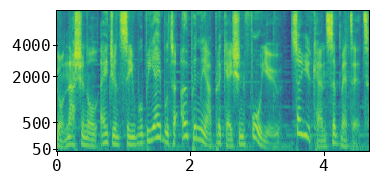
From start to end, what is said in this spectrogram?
Your national agency will be able to open the application for you so you can submit it.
